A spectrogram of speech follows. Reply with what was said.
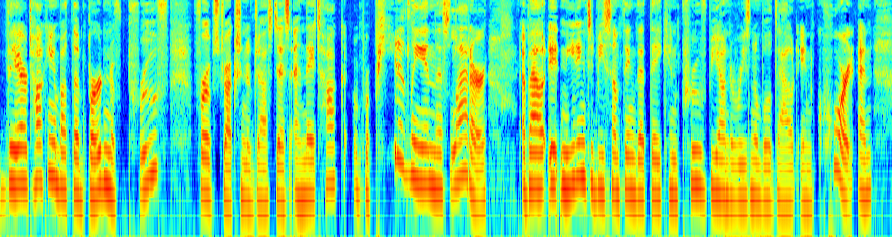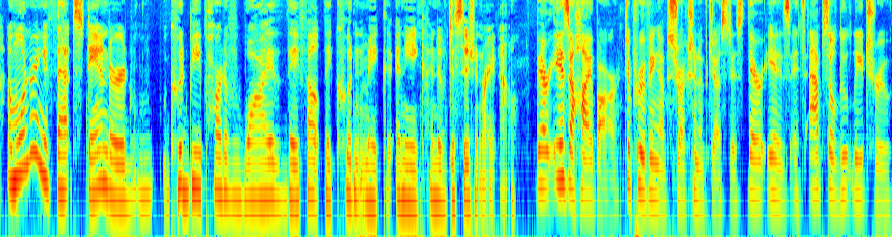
They are talking about the burden of proof for obstruction of justice, and they talk repeatedly in this letter about it needing to be something that they can prove beyond a reasonable doubt in court. And I'm wondering if that standard could be part of why they felt they couldn't make any kind of decision right now. There is a high bar to proving obstruction of justice. There is. It's absolutely true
